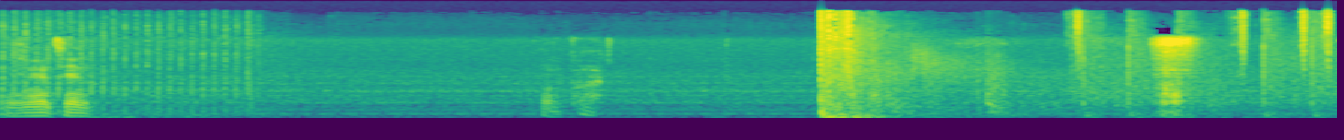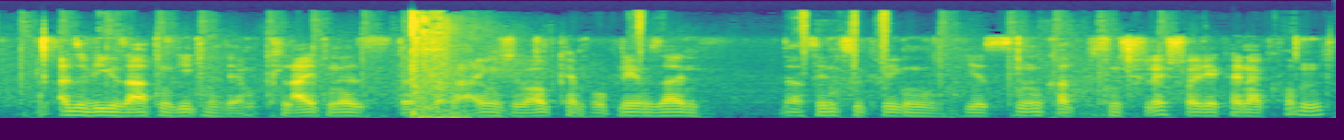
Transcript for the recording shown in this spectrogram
Wo sind jetzt hin? Oh Gott. Also wie gesagt, ein Gegner, der am Kleiden ist, das soll eigentlich überhaupt kein Problem sein, das hinzukriegen. Hier ist es nur gerade ein bisschen schlecht, weil hier keiner kommt.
